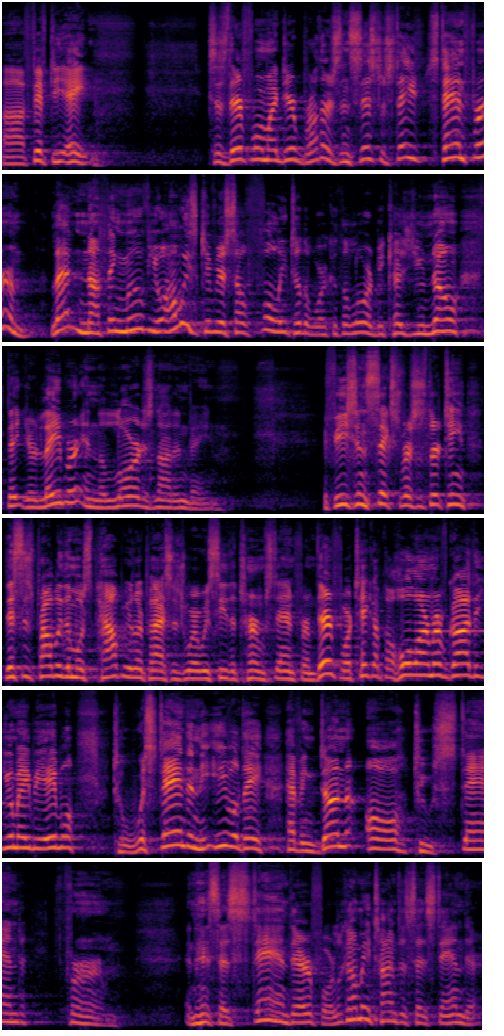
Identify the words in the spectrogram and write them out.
uh, 58. He says, Therefore, my dear brothers and sisters, stay, stand firm. Let nothing move you. Always give yourself fully to the work of the Lord, because you know that your labor in the Lord is not in vain. Ephesians 6, verses 13, this is probably the most popular passage where we see the term stand firm. Therefore, take up the whole armor of God that you may be able to withstand in the evil day, having done all to stand firm. And then it says, stand therefore. Look how many times it says stand there.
